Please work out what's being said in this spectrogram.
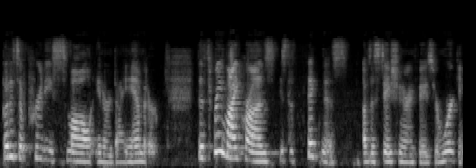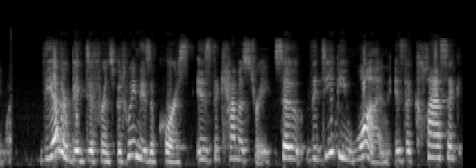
but it's a pretty small inner diameter. The 3 microns is the thickness of the stationary phase you're working with. The other big difference between these, of course, is the chemistry. So the DB1 is the classic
